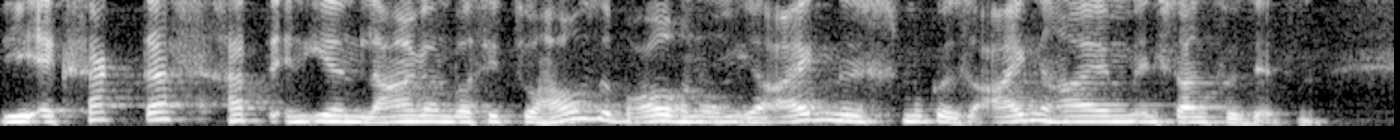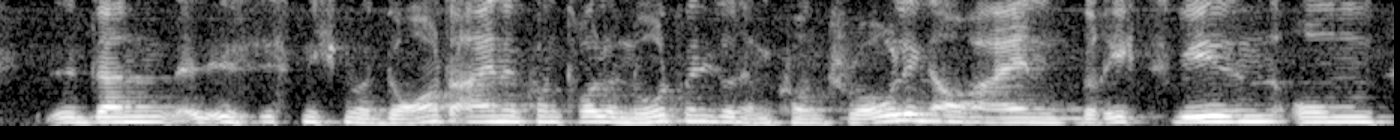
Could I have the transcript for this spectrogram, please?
die exakt das hat in Ihren Lagern, was Sie zu Hause brauchen, um Ihr eigenes schmuckes Eigenheim instand zu setzen. Dann ist, ist nicht nur dort eine Kontrolle notwendig, sondern im Controlling auch ein Berichtswesen, um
